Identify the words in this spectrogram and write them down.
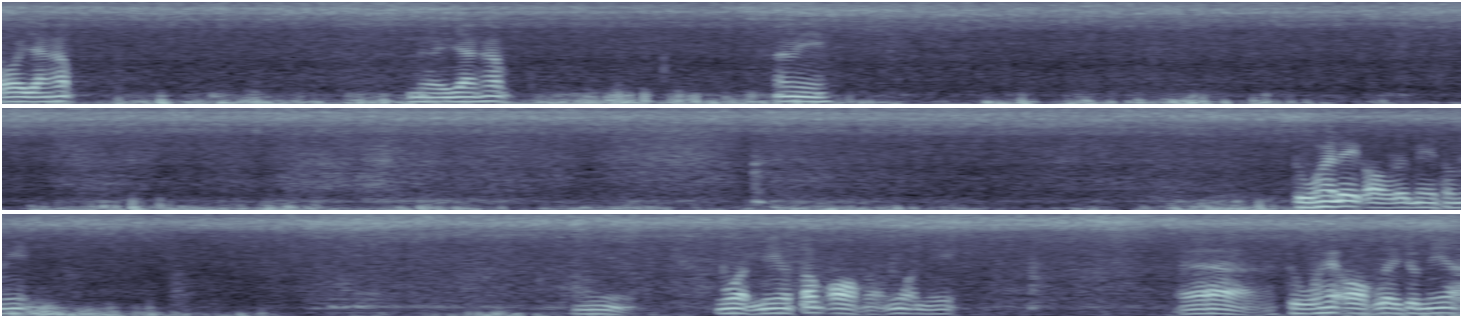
พอยังครับ เหนื่อยยังครับไม่มีดูให้เลขออกเลยเมย์ตรงนี้ นี่งวดนี้ต้องออกอะงวดนี้เออดูให้ออกเลยจนเนี้ย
